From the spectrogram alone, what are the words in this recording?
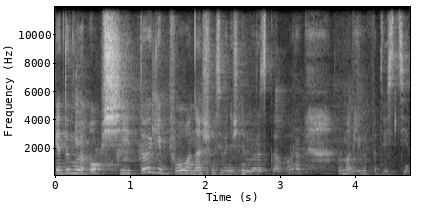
Я думаю, общие итоги по нашему сегодняшнему разговору вы могли бы подвести.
